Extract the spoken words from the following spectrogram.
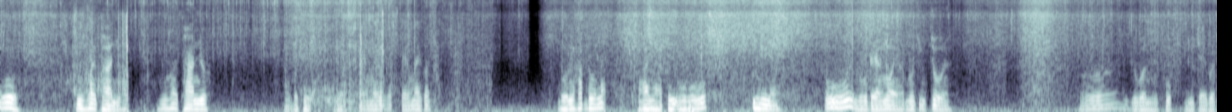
โอ้มีห้อยพานอยู่ครับมีห้อยพานอยู่หางประเทศเดี๋ยวแปลงไม้ก่อนครับแปลงไม้ก่อนโดนแล้วครับโดนแล้วปลาหยาตีโอ้โหนี่ยังโอ้ยหนูแดงหน่อยครับหนูจิงโจ้นะโอ้ยอยู่บนนี้พวกดีใจเบิด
